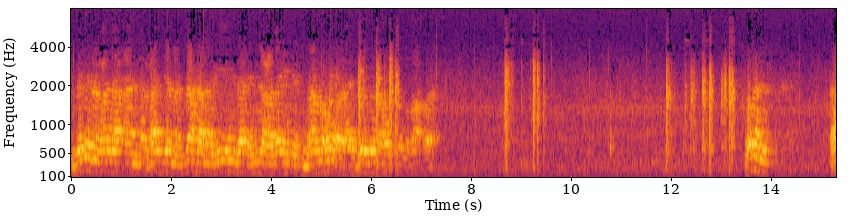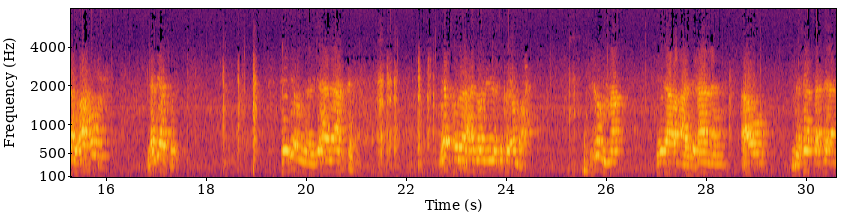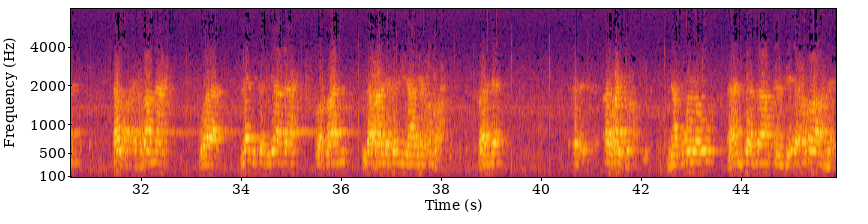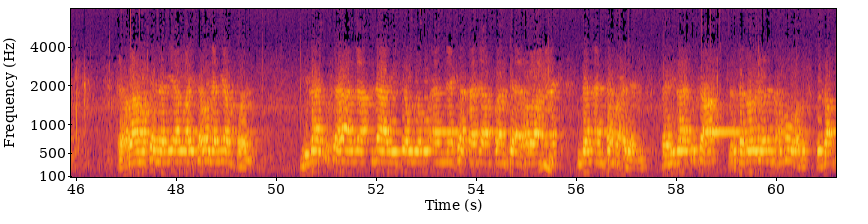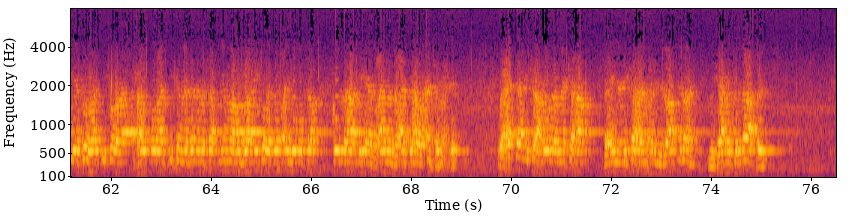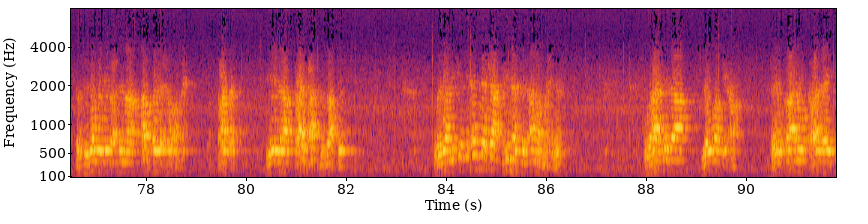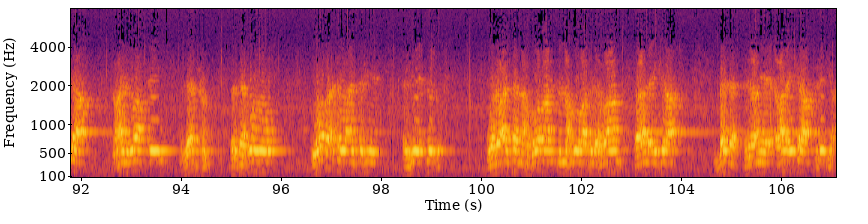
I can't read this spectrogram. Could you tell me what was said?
دليل على أن الحج من دخل فيه فإن عليه إتمامه ولا يجوز له إلغاءه ومن ألغاه لم يدخل كثير من الجهلة يدخل أحدهم إلى سكر العمرة. ثم إذا رأى جهانا أو مشقة ألغى إحرامه ولبس ثيابه وقال لا حاجة في هذه العمرة قد ألغيتها نقول أنت باق بإحرامك إحرامك الذي ألغيته لم يبطل. لباسك هذا لا يسوغ أنك قد أبطلت إحرامك بل أنت محرم. فلباسك يعتبر على المحظور وتغطية راسك وحلق راسك مثلا وتقديم ذلك وتطيبك. كل هذه أفعال فعلتها وأنت محرم. وحتى نكاح ولو نكح فإن نكاح المحرم باطلا نكاحك باطل. فتزوج بعدما أبطل إحرامه عقد. إلى عقد باطل. وذلك لأنك في نفس الأمر محرم. وهكذا لو وقع. فيقال عليك عن الوقع ذبح فتكون وقعت وأنت في نسك. وفعلت محظورا من محظورات الإحرام. فعليك بدل يعني عليك فدية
